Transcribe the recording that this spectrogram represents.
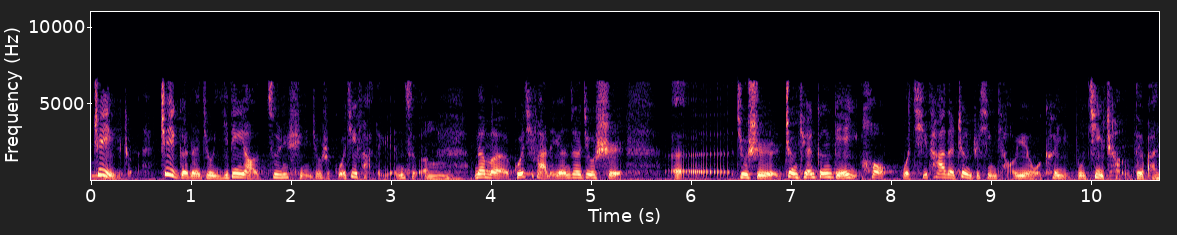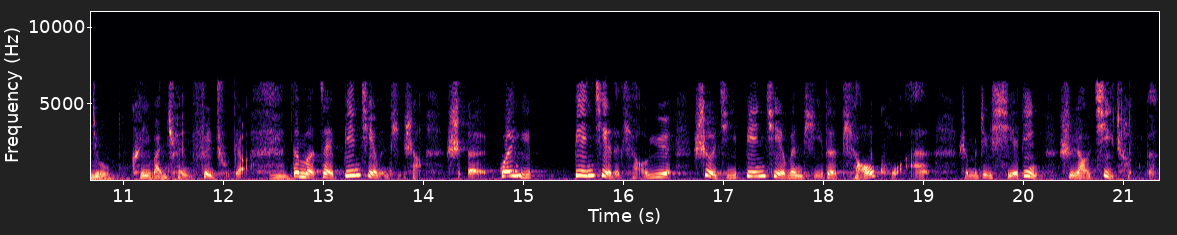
这个这个呢就一定要遵循就是国际法的原则。那么国际法的原则就是，呃，就是政权更迭以后，我其他的政治性条约我可以不继承，对吧？就可以完全废除掉。那么在边界问题上，是呃关于。边界的条约涉及边界问题的条款，什么这个协定是要继承的，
